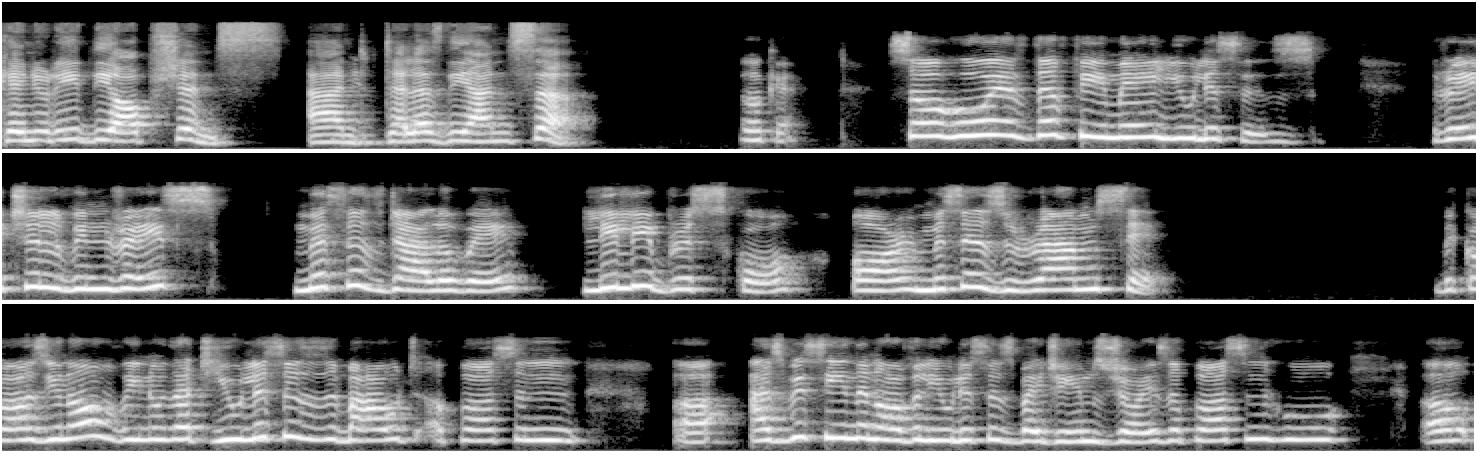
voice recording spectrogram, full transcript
can you read the options and tell us the answer? Okay. So, who is the female Ulysses? Rachel Vinrace, Mrs. Dalloway, Lily Briscoe, or Mrs. Ramsay? Because, you know, we know that Ulysses is about a person, uh, as we see in the novel Ulysses by James Joyce, a person who, uh,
